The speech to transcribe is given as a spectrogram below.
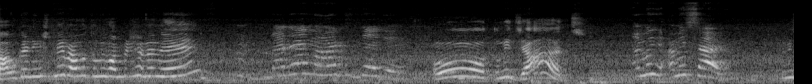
বাবুকে নিসনি বাবু, তুমি কম্পিটিশনে নেই? ও তুমি জাজ আমি আমি স্যার তুমি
